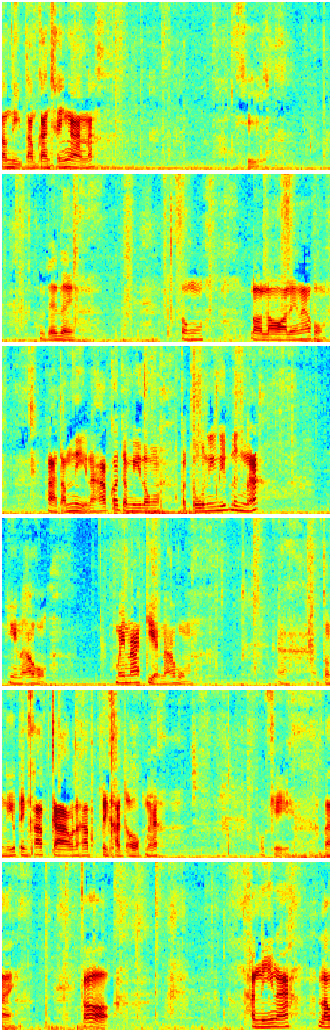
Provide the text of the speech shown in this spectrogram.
ตำหนิตามการใช้งานนะ โอเค ดูได้เลย ทรงหล่อๆเลยนะครับผม อ่าตำหนินะครับ ก็จะมีตรงประตูนี้นิดนึงนะ นี่นะครับผม ไม่น่าเกลียดนะครับผมตรงนี้ก็เป็นคราบกาวนะครับ ไปขัดออกนะ โอเคไปก็คันนี้นะ เรา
